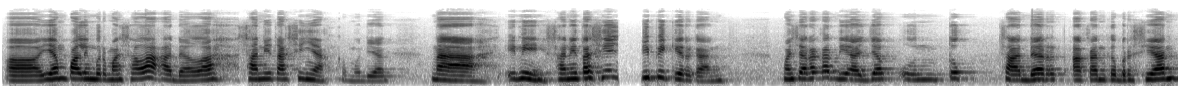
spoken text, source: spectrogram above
uh, yang paling bermasalah adalah sanitasinya kemudian. Nah ini sanitasinya dipikirkan. Masyarakat diajak untuk sadar akan kebersihan.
